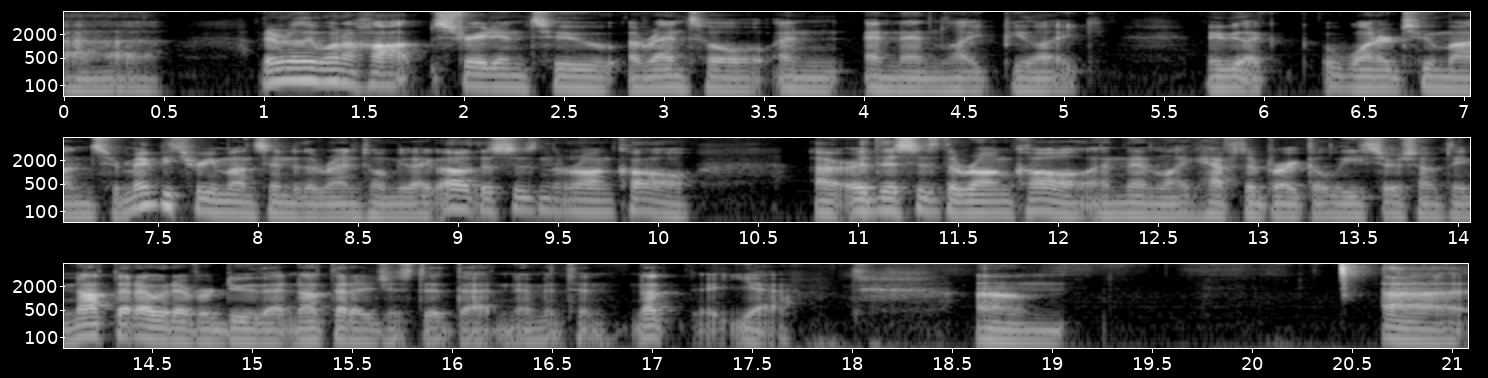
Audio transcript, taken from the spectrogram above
uh, I didn't really want to hop straight into a rental and and then like be like, maybe like one or two months or maybe three months into the rental and be like, oh, this isn't the wrong call uh, or this is the wrong call and then like have to break a lease or something. Not that i would ever do that. Not that i just did that in edmonton. Not yeah. Um uh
